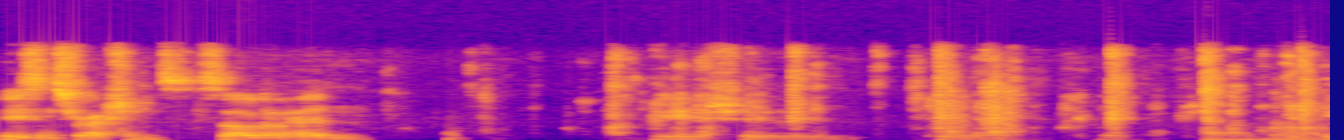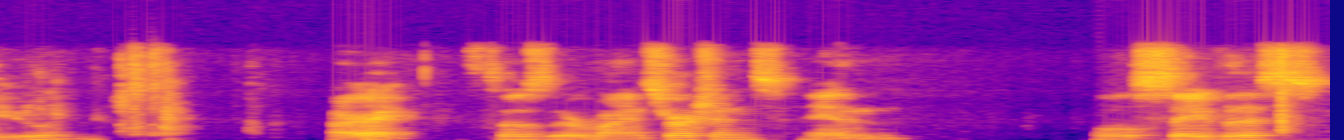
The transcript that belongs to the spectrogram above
these instructions. So I'll go ahead and you should do reviewing. All right, so those are my instructions, and we'll save this.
